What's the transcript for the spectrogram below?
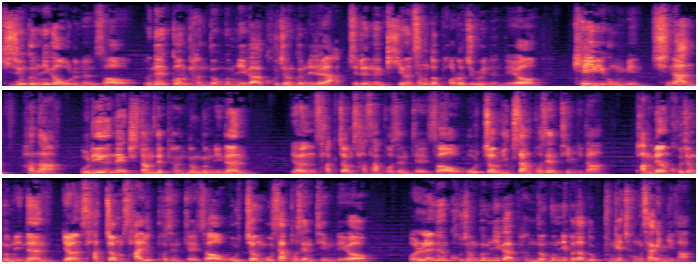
기준금리가 오르면서 은행권 변동금리가 고정금리를 앞지르는 기현상도 벌어지고 있는데요. KB국민, 신한, 하나, 우리은행 주담대 변동금리는 연 4.44%에서 5.63%입니다. 반면 고정금리는 연 4.46%에서 5.54%인데요. 원래는 고정금리가 변동금리보다 높은 게 정상입니다.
